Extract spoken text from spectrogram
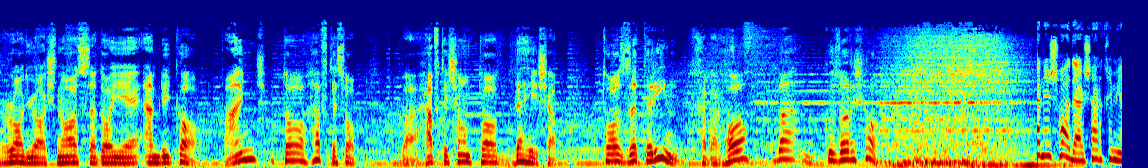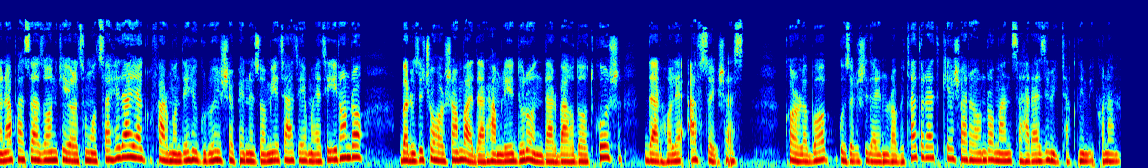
رادیو آشنا صدای امریکا. پنج تا هفت صبح و هفت شام تا ده شب. تازه ترین خبرها و گزارش ها تنش ها در شرق میانه پس از آن که ایالات متحده یک فرمانده گروه شبه نظامی تحت حمایت ایران را به روز چهارشنبه در حمله درون در بغداد کش در حال افزایش است. کارلا باب گزارشی در این رابطه دارد که شرح آن را من سهر عظیمی تقدیم می کنم.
